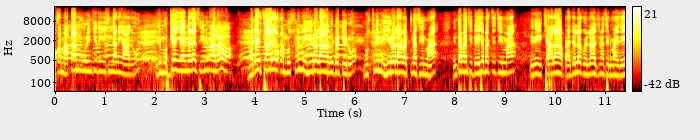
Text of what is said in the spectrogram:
ఒక మతం గురించి తీసిందని కాదు. ఇది ముఖ్యంగా ఏంటంటే సినిమాలో మొదటిసారి ఒక ముస్లింని హీరోలాగా చూపెట్టిరు ముస్లిం హీరోలాగా వచ్చిన సినిమా. ఇంత మంచి దేశభక్తి సినిమా. ఇది చాలా ప్రజల్లోకి వెళ్ళాల్సిన సినిమా ఇది.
